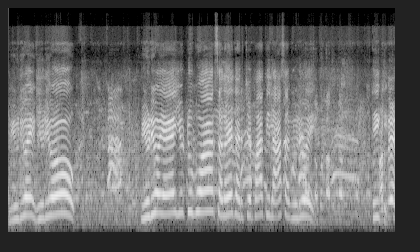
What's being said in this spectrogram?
व्हिडिओ आहे व्हिडिओ व्हिडिओ आहे युट्यूब वर सगळे घरचे पाहतील असा व्हिडिओ आहे ठीक आहे आते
